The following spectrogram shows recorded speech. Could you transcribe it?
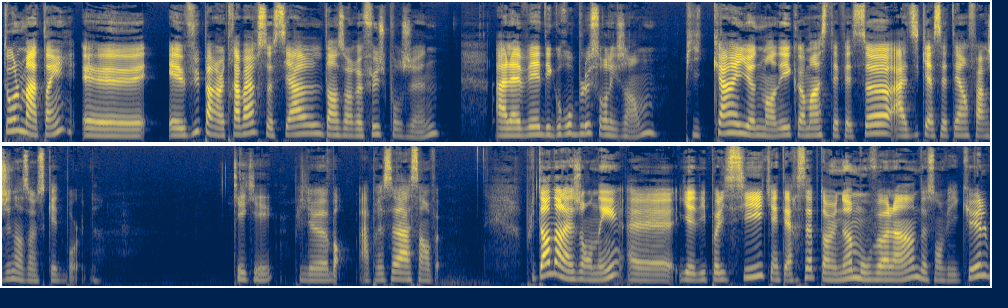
Tôt le matin, euh, elle est vue par un travailleur social dans un refuge pour jeunes. Elle avait des gros bleus sur les jambes. Puis quand il a demandé comment elle s'était fait ça, elle a dit qu'elle s'était enfargée dans un skateboard. Puis là, bon, après ça, elle s'en va. Plus tard dans la journée, euh, il y a des policiers qui interceptent un homme au volant de son véhicule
